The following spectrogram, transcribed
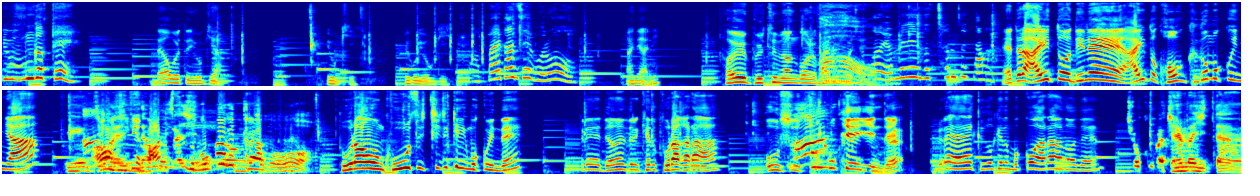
이거 운 같아. 내가 볼 때 여기야. 여기. 그리고 여기. 아, 빨간색으로? 아니 아니. 덜 불투명한 걸 바른 거지. 와 연민이 너 천재다. 얘들아 아이또 니네 아이또 거, 그거 먹고 있냐? 아 이게 맛있어서 못 가겠더라고. 돌아온 고스 치즈케이크 먹고 있네? 그래 너네들은 계속 돌아가라. 고스 초코 케이크인데? 그래 그거 계속 먹고 와라 너는 초코가 제일 맛있다.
